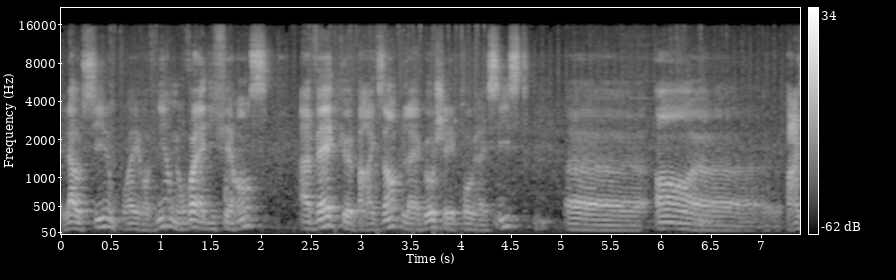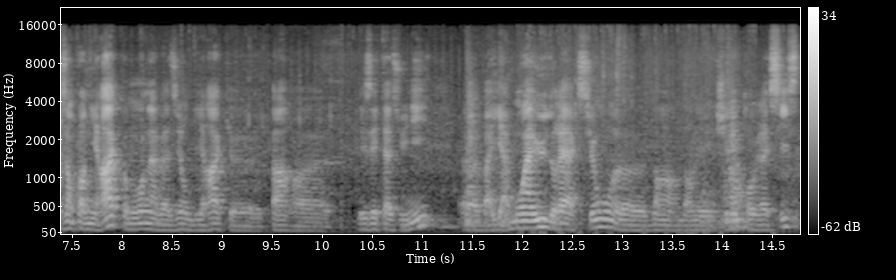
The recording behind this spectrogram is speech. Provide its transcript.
Et là aussi, on pourrait y revenir, mais on voit la différence avec, euh, par exemple, la gauche et les progressistes, euh, en, euh, par exemple en Irak, au moment de l'invasion de l'Irak par les États-Unis, bah, il y a moins eu de réaction chez les progressistes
